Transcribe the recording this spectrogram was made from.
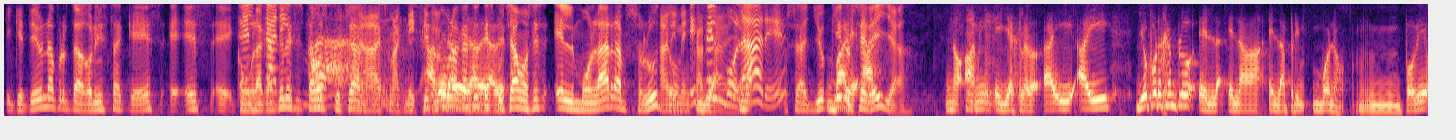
y que tiene una protagonista que es, es eh, como El la canción que carisma. estamos escuchando. Ah, es magnífico. Es A como ver, la ver, canción que escuchamos, es el molar absoluto. A mí me Es el molar, ¿eh? O sea, yo quiero Vale, ser ah, ella. No, a mí, ella, claro. Ahí, ahí, yo, por ejemplo, en la, en la, en la prim- bueno, mm, podía,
